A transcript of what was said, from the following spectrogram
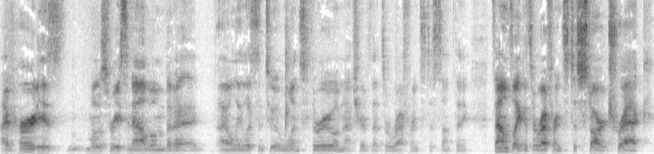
I've heard his most recent album, but I I only listened to it once through. I'm not sure if that's a reference to something. sounds like it's a reference to Star Trek,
